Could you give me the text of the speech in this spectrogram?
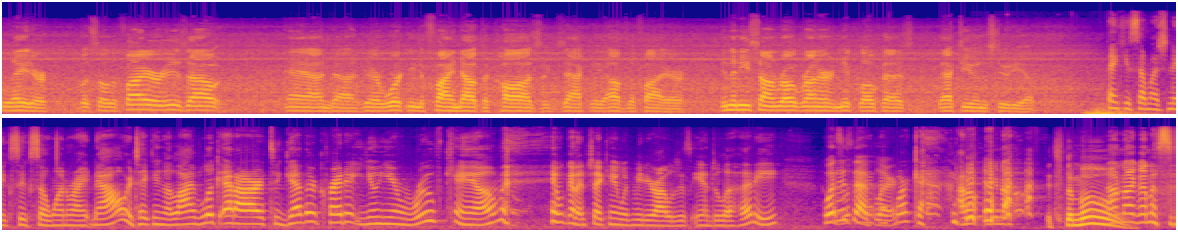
later. But so the fire is out and uh, they're working to find out the cause exactly of the fire. In the Nissan Rogue Runner, Nick Lopez, back to you in the studio. Thank you so much, Nick 601 right now. We're taking a live look at our Together Credit Union roof cam. and we're going to check in with meteorologist Angela Hutti. What is that, Blair? That I don't, you know. it's the moon. I'm not going to say.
